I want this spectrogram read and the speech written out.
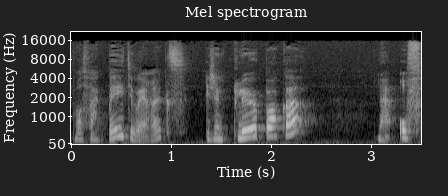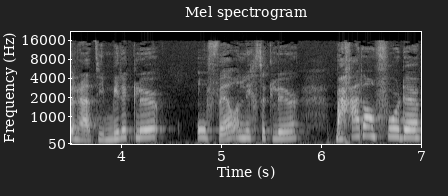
wat vaak beter werkt, is een kleur pakken. Nou, of inderdaad die middenkleur, of wel een lichte kleur. Maar ga dan voor de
